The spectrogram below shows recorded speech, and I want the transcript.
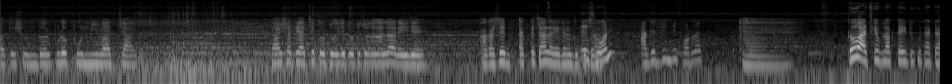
কত সুন্দর পুরো পূর্ণিমার চাঁদ। তার সাথে আছে টোটো ওই যে টোটো চলে গেল আর এই যে আকাশে একটা চাঁদ আর এখানে দুটো চাঁদ। আগের দিন যে ফটোটা হ্যাঁ। তো আজকে ব্লগটা এইটুকু টাটা।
